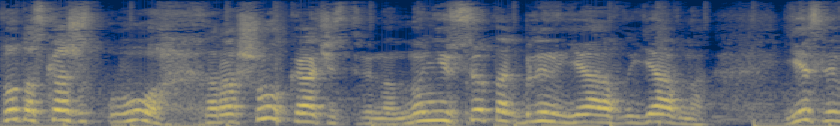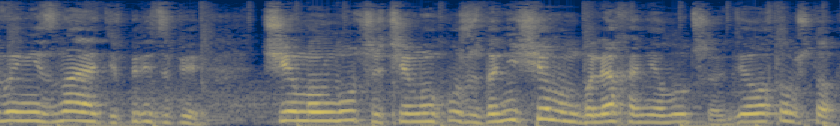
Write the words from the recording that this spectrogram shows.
Кто-то скажет, о, хорошо, качественно, но не все так, блин, яв, явно. Если вы не знаете, в принципе, чем он лучше, чем он хуже, да ничем он, бляха, не лучше. Дело в том, что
